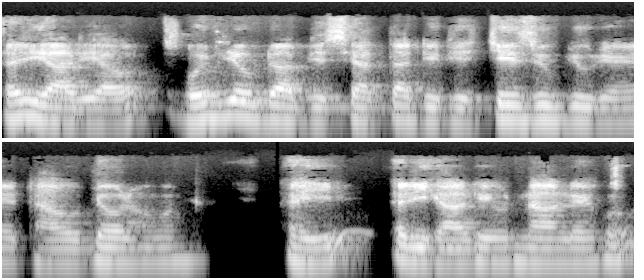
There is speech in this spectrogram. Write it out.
အဲ့ဒီဟာတွေကဝိပယုတ်တပစ္စယတတ္တိတွေကျေစုပြုတယ်ဒါကိုပြောတာပေါ့အဲ့ဒီအဲ့ဒီဟာလေးကိုနားလဲဖို့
